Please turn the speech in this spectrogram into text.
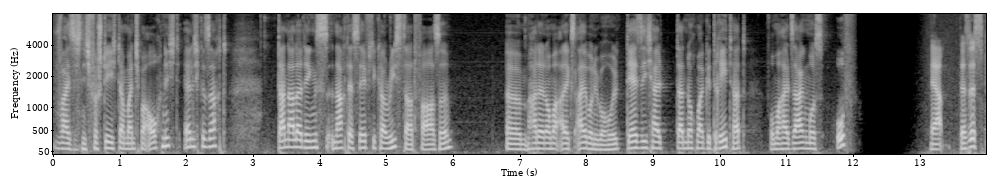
weiß ich nicht, verstehe ich da manchmal auch nicht, ehrlich gesagt. Dann allerdings nach der Safety Car Restart Phase ähm, hat er nochmal Alex Albon überholt, der sich halt dann nochmal gedreht hat wo man halt sagen muss, uff. Ja, das ist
